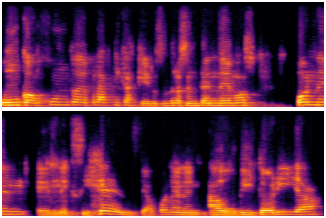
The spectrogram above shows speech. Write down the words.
un conjunto de prácticas que nosotros entendemos ponen en exigencia, ponen en auditoría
